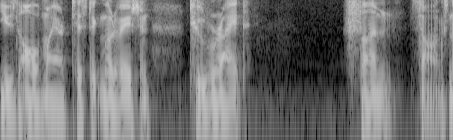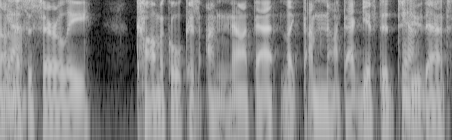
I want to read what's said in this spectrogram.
use all of my artistic motivation to write fun songs, not Yeah. necessarily comical because I'm not that, like, I'm not that gifted to Yeah. do that.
